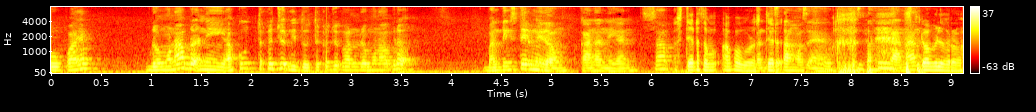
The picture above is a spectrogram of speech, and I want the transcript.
Rupanya udah mau nabrak nih. Aku terkejut gitu. Terkejut karena udah mau nabrak. Banting setir nih dong kanan nih kan. Sap. Setir apa, Bro? Setir. stang maksudnya. Stang kanan. Setir mobil, Bro.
